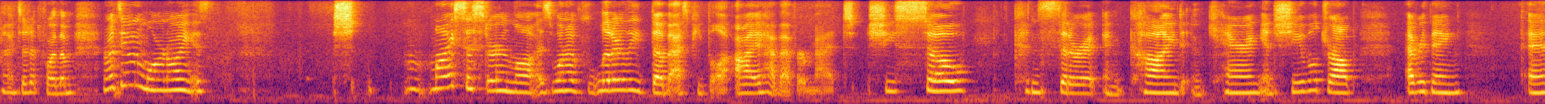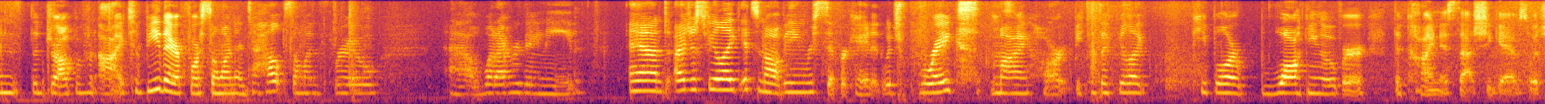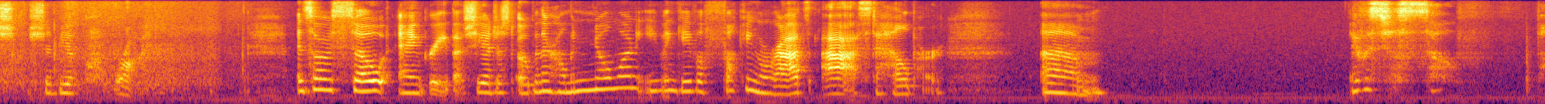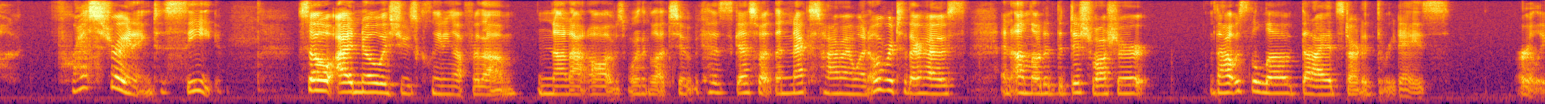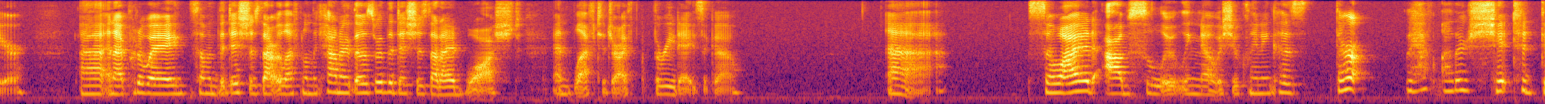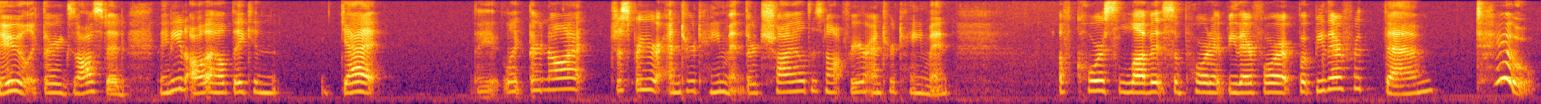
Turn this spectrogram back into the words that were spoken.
I did it for them. And what's even more annoying is my sister in law is one of literally the best people I have ever met. She's so considerate and kind and caring, and she will drop everything in the drop of an eye to be there for someone and to help someone through uh, whatever they need. And I just feel like it's not being reciprocated, which breaks my heart because I feel like people are walking over the kindness that she gives, which should be a crime. And so I was so angry that she had just opened their home and no one even gave a fucking rat's ass to help her. Um, it was just so frustrating to see. So I had no issues cleaning up for them. None at all. I was more than glad to because guess what? The next time I went over to their house and unloaded the dishwasher, that was the load that I had started three days earlier uh, and I put away some of the dishes that were left on the counter. Those were the dishes that I had washed and left to dry three days ago. Uh, so I had absolutely no issue cleaning because they're they have other shit to do. Like they're exhausted. They need all the help they can get. They like they're not just for your entertainment. Their child is not for your entertainment. Of course, love it, support it, be there for it, but be there for them too.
